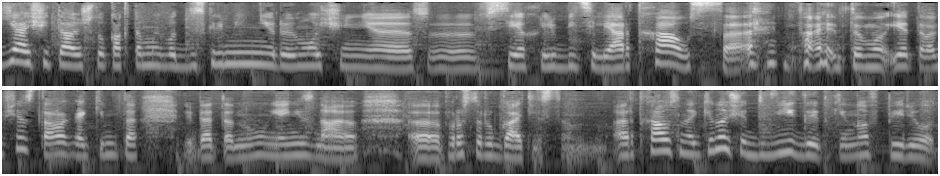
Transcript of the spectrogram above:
Я считаю, что как-то мы вот дискриминируем очень э, э, всех любителей артхауса, поэтому это вообще стало каким-то, ребята, ну, я не знаю, э, просто ругательством. Артхаусное кино еще двигает кино вперед,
